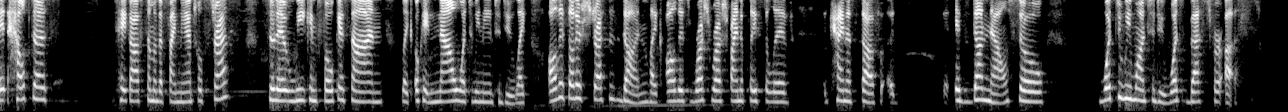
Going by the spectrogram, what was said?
it helped us take off some of the financial stress so that we can focus on like okay now what do we need to do? Like all this other stress is done. Like all this rush rush find a place to live kind of stuff uh, it's done now. So what do we want to do? What's best for us?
